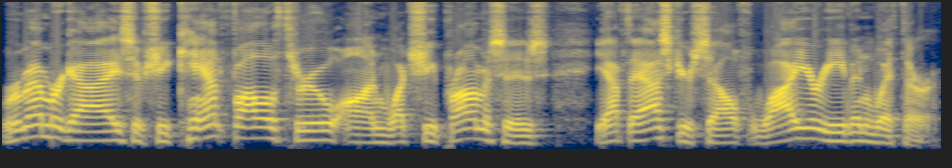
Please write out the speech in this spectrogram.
Remember, guys, if she can't follow through on what she promises, you have to ask yourself why you're even with her.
